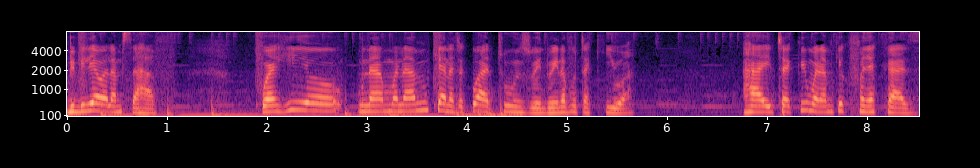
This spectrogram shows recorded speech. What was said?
Bibilia wala msahafu kwa hiyo mwanamke anatakiwa atunzwe ndo inavyotakiwa. Haitakiwi mwanamke kufanya kazi.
